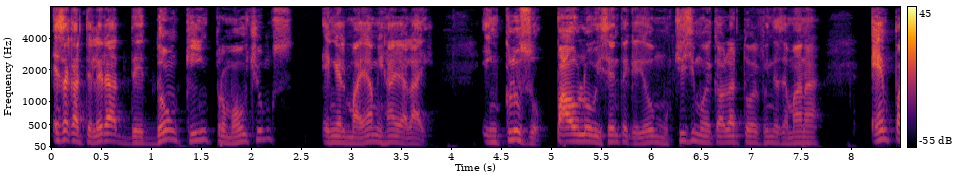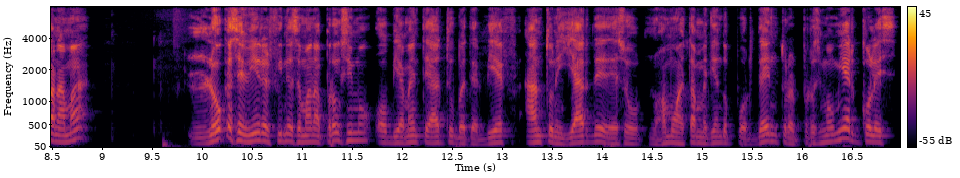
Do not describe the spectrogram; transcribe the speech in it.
esa cartelera de Don King Promotions en el Miami High Alive. Incluso Pablo Vicente, que dio muchísimo de qué hablar todo el fin de semana en Panamá. Lo que se viene el fin de semana próximo, obviamente Artur Beterbiev, Anthony Yarde, de eso nos vamos a estar metiendo por dentro el próximo miércoles.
